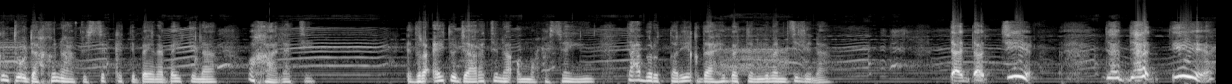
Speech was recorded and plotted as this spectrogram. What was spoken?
كنت أدخنها في السكة بين بيتنا وخالتي. إذ رأيت جارتنا أم حسين تعبر الطريق ذاهبة لمنزلنا. دادتيع دادتيع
